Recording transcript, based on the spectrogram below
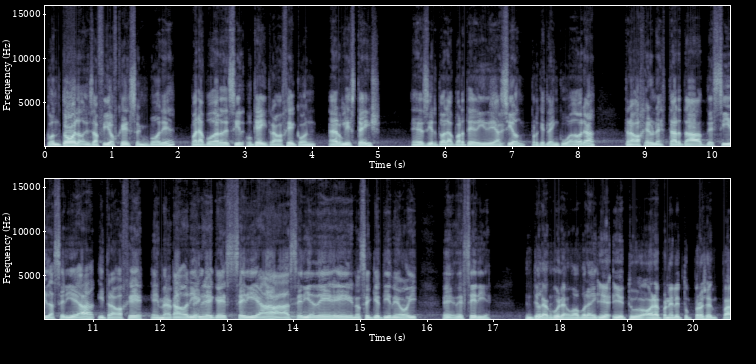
con todos los desafíos que eso impone, para poder decir, ok, trabajé con early stage, es decir, toda la parte de ideación, porque es la incubadora, trabajé en una startup de seed a serie A y trabajé en Mercado. Libre, que es serie A a serie D, eh, no sé qué tiene hoy eh, de serie. Entonces, locura. Va por ahí. Y, y tu, ahora ponerle tu project pa-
